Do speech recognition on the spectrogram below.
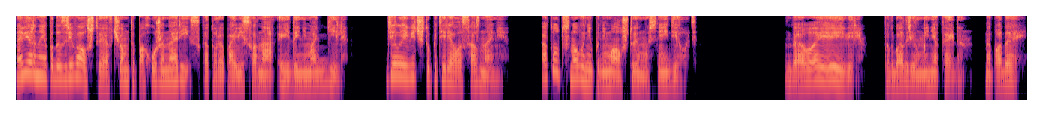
Наверное, подозревал, что я в чем то похожа на рис, которая повисла на Эйдене МакГилле, делая вид, что потеряла сознание. А тот снова не понимал, что ему с ней делать. «Давай, Эйвери», — подбодрил меня Кайден, — «нападай.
